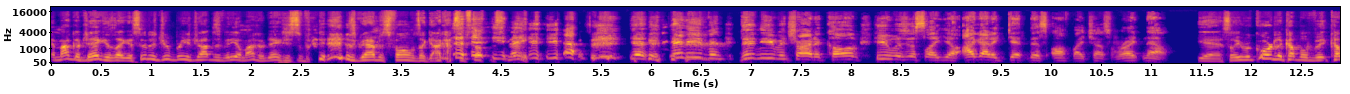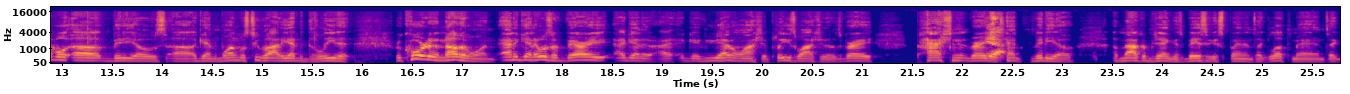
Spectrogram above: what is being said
And Michael Jenkins, like as soon as Drew Brees dropped this video, Michael Jenkins just, just grabbed his phone. Was like, I got some stuff to say. yes. Yeah, didn't even didn't even try to call him. He was just like, "Yo, I got to get this off my chest right now." Yeah, so he recorded a couple couple uh videos. Uh, again, one was too hot; he had to delete it. Recorded another one, and again, it was a very again. I, if you haven't watched it, please watch it. It was a very passionate, very Yeah. intense video of Malcolm Jenkins basically explaining, "It's like, look, man, it's like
